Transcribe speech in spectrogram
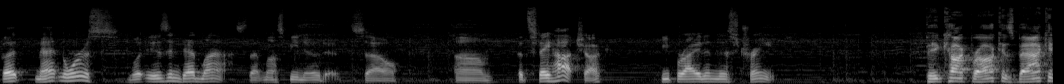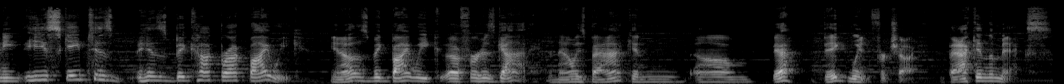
but Matt Norris is in dead last. That must be noted. So, um, but stay hot, Chuck. Keep riding this train. Big Cock Brock is back, and he, he escaped his his Big Cock Brock bye week. You know, it was a big bye week uh, for his guy, and now he's back, and um, yeah, big win for Chuck, back in the mix.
